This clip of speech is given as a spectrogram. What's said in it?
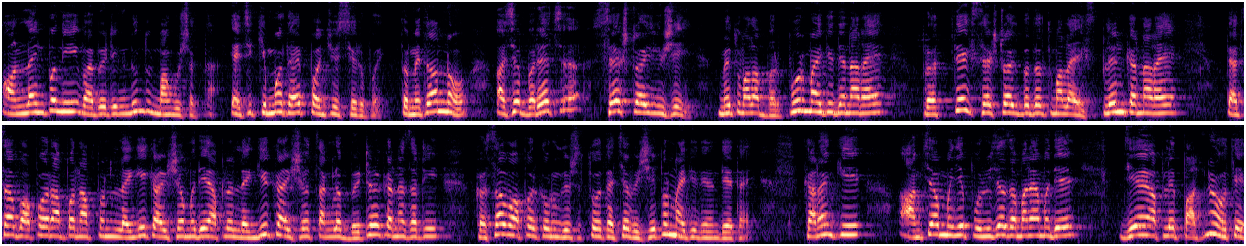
ऑनलाईन पण ही व्हायब्रेटिंग रिंग तुम्ही मागू शकता. याची किंमत आहे पंचवीसशे रुपये. तर मित्रांनो असे बऱ्याच सेक्स टॉईजविषयी मी तुम्हाला भरपूर माहिती देणार आहे. प्रत्येक सेक्स टॉईजबद्दल तुम्हाला एक्सप्लेन करणार आहे. त्याचा वापर आपण आपण लैंगिक आयुष्यामध्ये आपलं लैंगिक आयुष्य चांगलं बेटर करण्यासाठी कसा वापर करून घेऊ शकतो त्याच्याविषयी पण माहिती दे देत आहे. कारण की आमच्या म्हणजे पूर्वीच्या जमान्यामध्ये जे आपले पार्टनर होते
